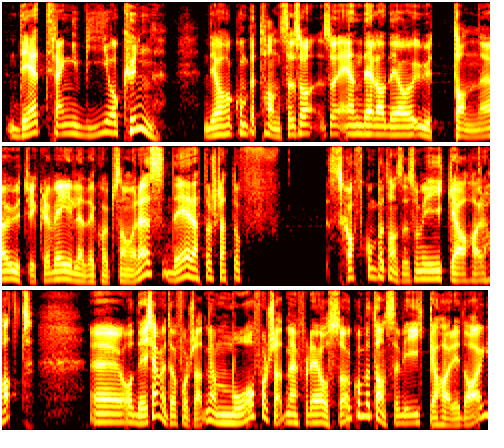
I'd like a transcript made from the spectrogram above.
det trenger vi å kunne. Det å ha kompetanse, så, så En del av det å utdanne og utvikle veilederkorpsene våre, det er rett og slett å skaffe kompetanse som vi ikke har hatt. Uh, og det kommer vi til å fortsette med, og må fortsette med, for det er også kompetanse vi ikke har i dag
